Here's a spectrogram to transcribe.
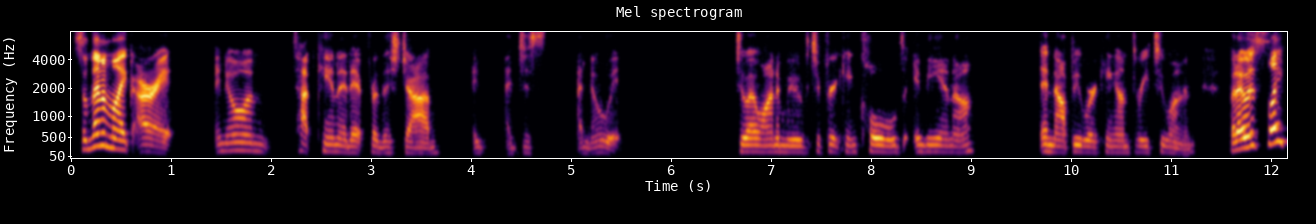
So then I'm like, all right, I know I'm top candidate for this job. I, I just, I know it. Do I want to move to freaking cold Indiana and not be working on 321? But I was like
